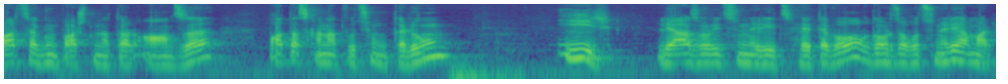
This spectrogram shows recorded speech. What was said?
բարձրագույն պաշտոնատար անձը պատասխանատվություն կրում իր լիազորություններից հետևող գործողությունների համար,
